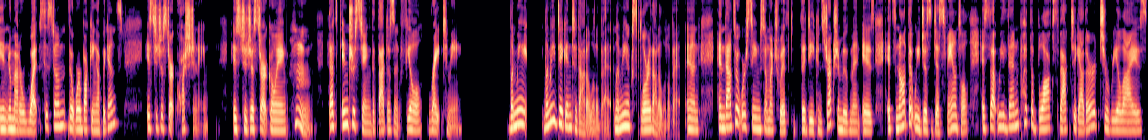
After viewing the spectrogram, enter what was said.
in no matter what system that we're bucking up against is to just start questioning is to just start going hmm that's interesting that that doesn't feel right to me. Let me let me dig into that a little bit. Let me explore that a little bit. And and that's what we're seeing so much with the deconstruction movement is it's not that we just dismantle it's that we then put the blocks back together to realize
